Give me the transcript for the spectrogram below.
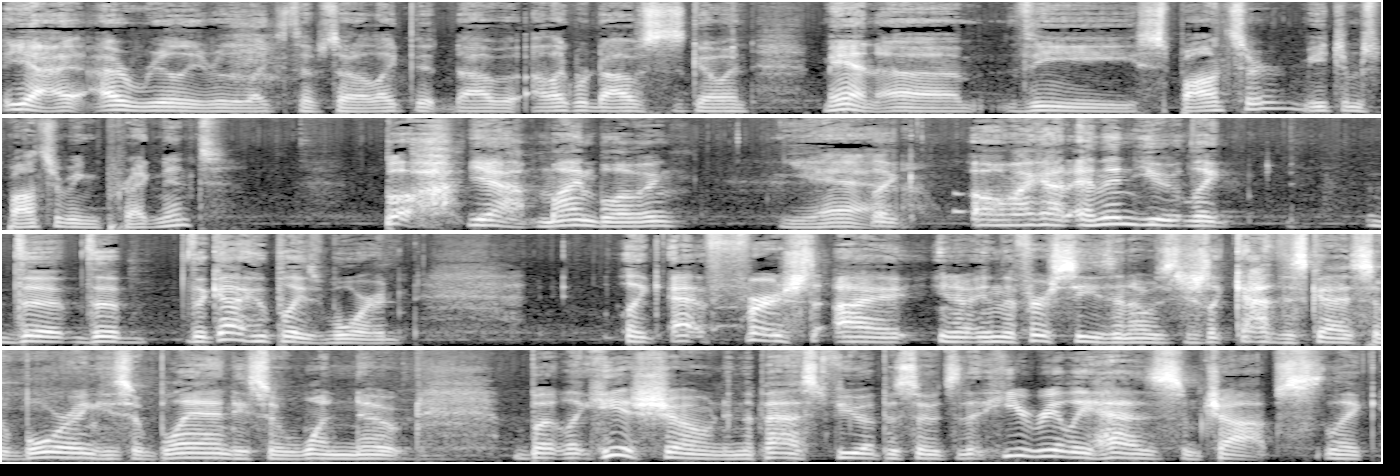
yeah, I, I really really like this episode. I like that. Dav- I like where Davos is going. Man, um, the sponsor, Meacham sponsor, being pregnant. But yeah, mind blowing. Yeah, Like oh my god! And then you like the the the guy who plays Ward. Like at first, I you know in the first season, I was just like, God, this guy is so boring. He's so bland. He's so one note. But like he has shown in the past few episodes that he really has some chops. Like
